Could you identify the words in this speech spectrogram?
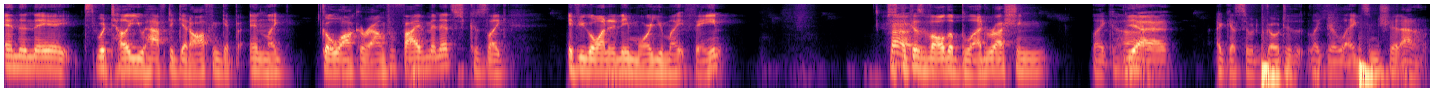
And then they would tell you you have to get off and get and like go walk around for 5 minutes cuz like if you go on it anymore you might faint. Just Huh. because of all the blood rushing like uh, yeah. I guess it would go to like your legs and shit. I don't.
